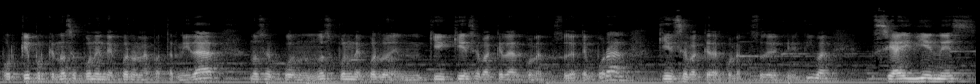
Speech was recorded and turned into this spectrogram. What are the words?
¿Por qué? Porque no se ponen de acuerdo en la paternidad, no se ponen, no se ponen de acuerdo en quién, quién se va a quedar con la custodia temporal, quién se va a quedar con la custodia definitiva. Si hay bienes,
